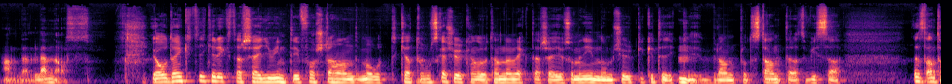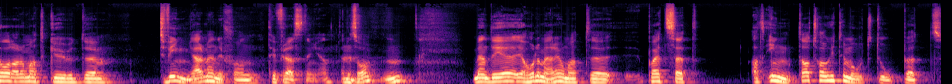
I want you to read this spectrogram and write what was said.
anden lämna oss. Ja, och den kritiken riktar sig ju inte i första hand mot katolska kyrkan utan den riktar sig ju som en inomkyrklig kritik bland protestanter. Att vissa nästan talar om att Gud eh, tvingar människan till frälsningen. Eller så? Mm. Men det, jag håller med dig om att eh, på ett sätt, att inte ha tagit emot dopet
